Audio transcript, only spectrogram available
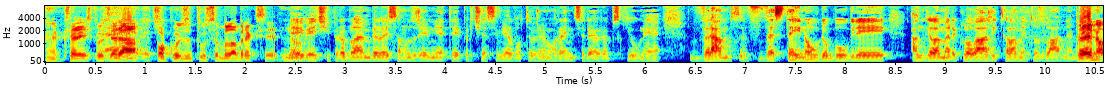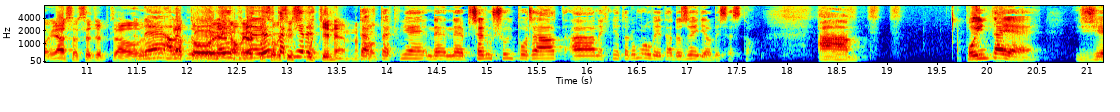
který teda, největší- pokud způsobila Brexit. jo. Největší problém byly samozřejmě ty, protože jsi měl otevřenou hranici do Evropské unie v rámci, ve stejnou dobu, kdy Angela Merklová říkala, my to zvládneme. To je jedno, já jsem se tě ptal Ne, ale na to jenom ne, jako ne, souvisí s Putinem. Tak, no. tak mě ne, nepřerušuj pořád a nech mě to domluvit a dozvěděl by se to. A pointa je, že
